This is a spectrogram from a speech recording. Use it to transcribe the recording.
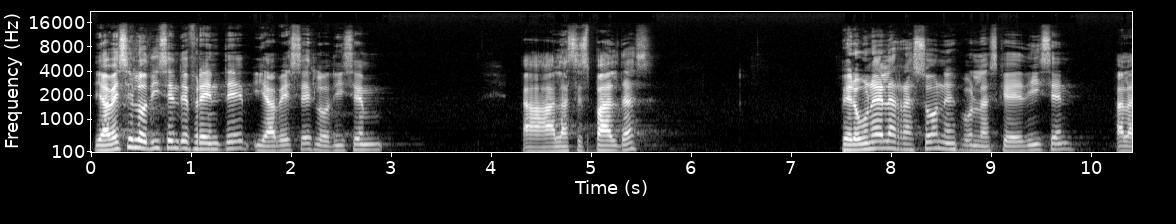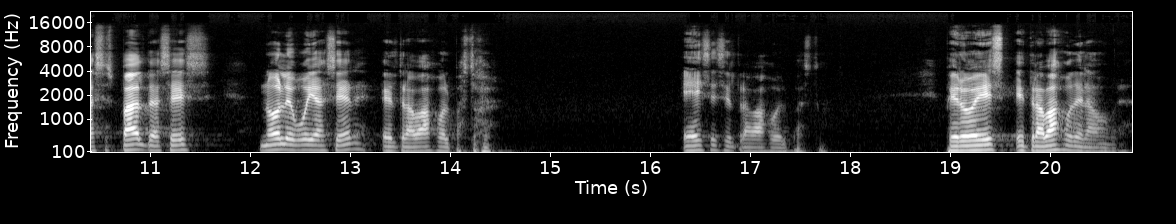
Y a veces lo dicen de frente y a veces lo dicen a las espaldas. Pero una de las razones por las que dicen a las espaldas es, no le voy a hacer el trabajo al pastor. Ese es el trabajo del pastor. Pero es el trabajo de la obra.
